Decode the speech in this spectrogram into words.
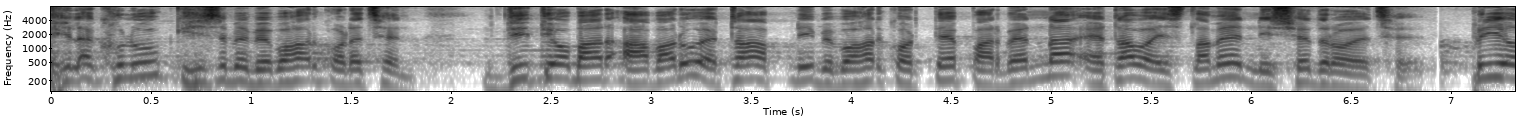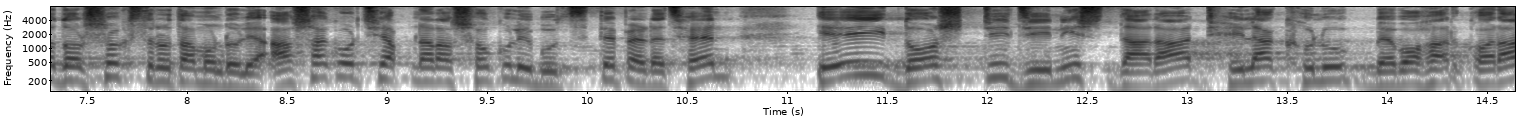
ঢিলা খুলুক হিসেবে ব্যবহার করেছেন। দ্বিতীয়বার আবারও এটা আপনি ব্যবহার করতে পারবেন না, এটাও ইসলামে নিষেধ রয়েছে। প্রিয় দর্শক, শ্রোতা মণ্ডলী, আশা করছি আপনারা সকলেই বুঝতে পেরেছেন, এই দশটি জিনিস দ্বারা ঢিলা খুলুক ব্যবহার করা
